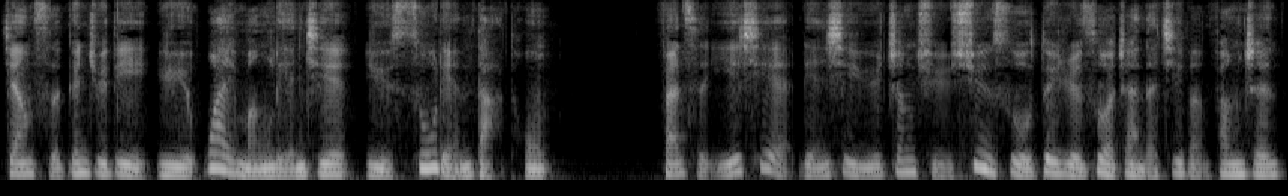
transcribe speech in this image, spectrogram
将此根据地与外蒙连接，与苏联打通。凡此一切联系于争取迅速对日作战的基本方针，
